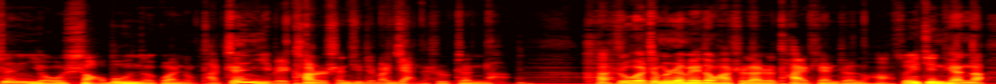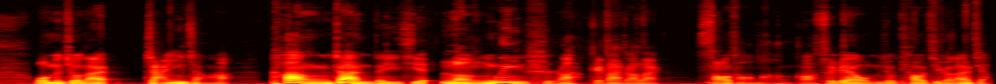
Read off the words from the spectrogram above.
真有少部分的观众，他真以为抗日神剧里面演的是真的。如果这么认为的话，实在是太天真了哈。所以今天呢，我们就来讲一讲哈抗战的一些冷历史啊，给大家来扫扫盲啊。随便我们就挑几个来讲。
